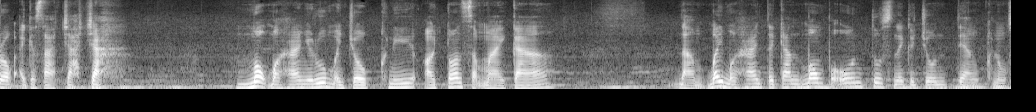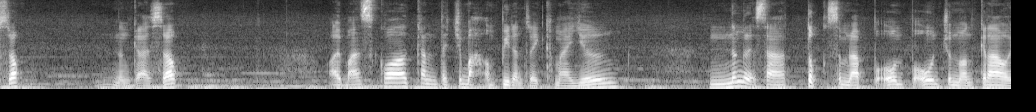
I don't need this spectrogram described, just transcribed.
រកឯកសារចាស់ចាស់មកបង្ហាញរួមបញ្ចូលគ្នាឲ្យទាន់សម័យកាលដើម្បីបង្ហាញទៅកាន់បងប្អូនទស្សនិកជនទាំងក្នុងស្រុក និងក្រៅស្រុកឲ្យបានស្គាល់កាន់តែច្បាស់អំពីតន្ត្រីខ្មែរយើង និងរក្សាទុកសម្រាប់បងប្អូនចំនួនក្រោយ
